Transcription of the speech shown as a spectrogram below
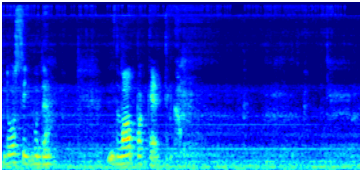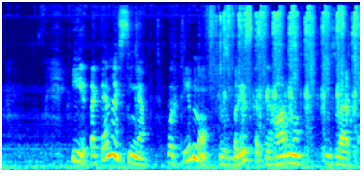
досить буде два пакетика. І таке насіння потрібно збризкати гарно зверху.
